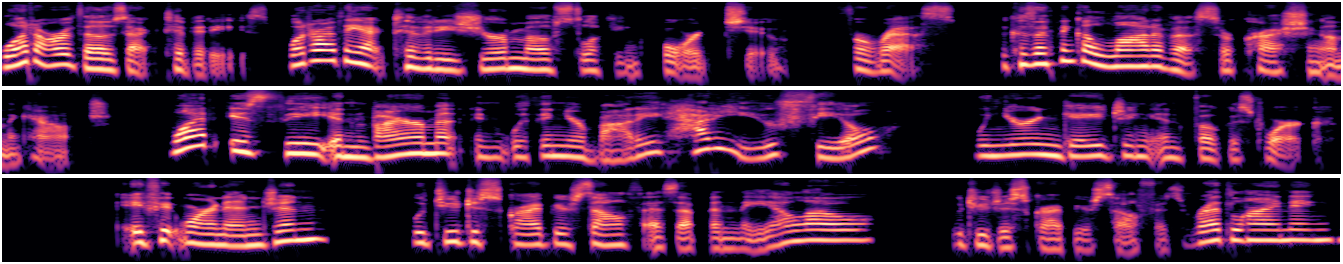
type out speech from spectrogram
what are those activities? What are the activities you're most looking forward to for rest? Because I think a lot of us are crashing on the couch. What is the environment in, within your body? How do you feel when you're engaging in focused work? If it were an engine, would you describe yourself as up in the yellow? Would you describe yourself as redlining?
